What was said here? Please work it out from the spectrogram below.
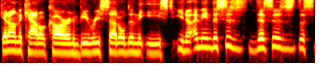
get on the cattle car and be resettled in the East. You know, I mean, this is this is this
